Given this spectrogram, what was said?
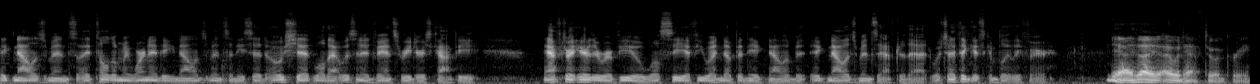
acknowledgments. I told him we weren't in the acknowledgments, and he said, "Oh shit! Well, that was an advanced reader's copy." After I hear the review, we'll see if you end up in the acknowledgments after that, which I think is completely fair. Yeah, I, I would have to agree.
